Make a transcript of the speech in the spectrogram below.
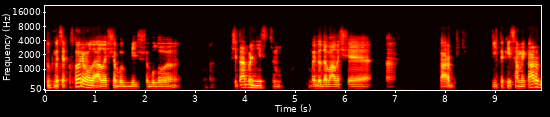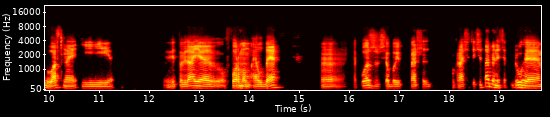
Тут ми це повторювали, але щоб більше було читабельність, ми додавали ще е, карб. І такий самий карб, власне, і відповідає формам LD. Також, щоб, перше, покращити читабельність, а по-друге,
